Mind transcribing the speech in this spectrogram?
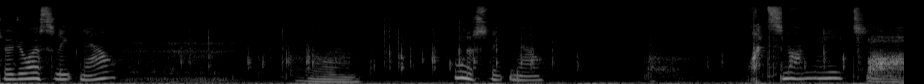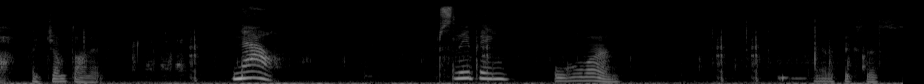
So do I sleep now? Um, I'm gonna sleep now. What's not eight? ah, I jumped on it. Now. I'm sleeping. Oh, hold on. I gotta fix this.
